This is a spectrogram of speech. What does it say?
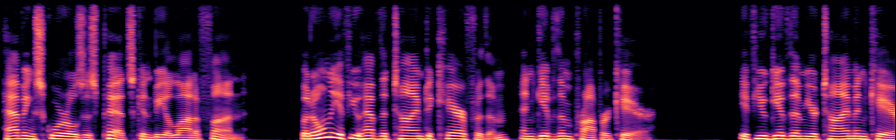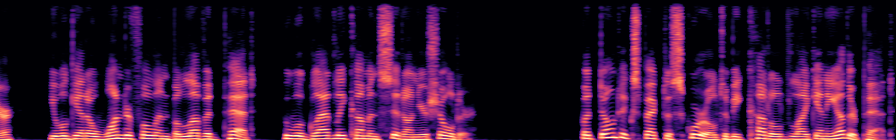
having squirrels as pets can be a lot of fun, but only if you have the time to care for them and give them proper care. If you give them your time and care, you will get a wonderful and beloved pet who will gladly come and sit on your shoulder. But don't expect a squirrel to be cuddled like any other pet.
